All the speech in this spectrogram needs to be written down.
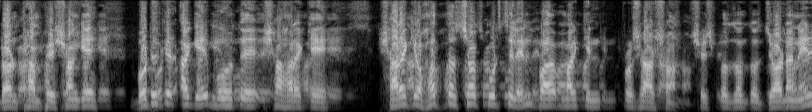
ডোনাল্ড ট্রাম্পের সঙ্গে বৈঠকের আগে মুহূর্তে সাহারাকে সারাকে হত্যা ছক করছিলেন মার্কিন প্রশাসন। শেষ পর্যন্ত জর্ডানের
